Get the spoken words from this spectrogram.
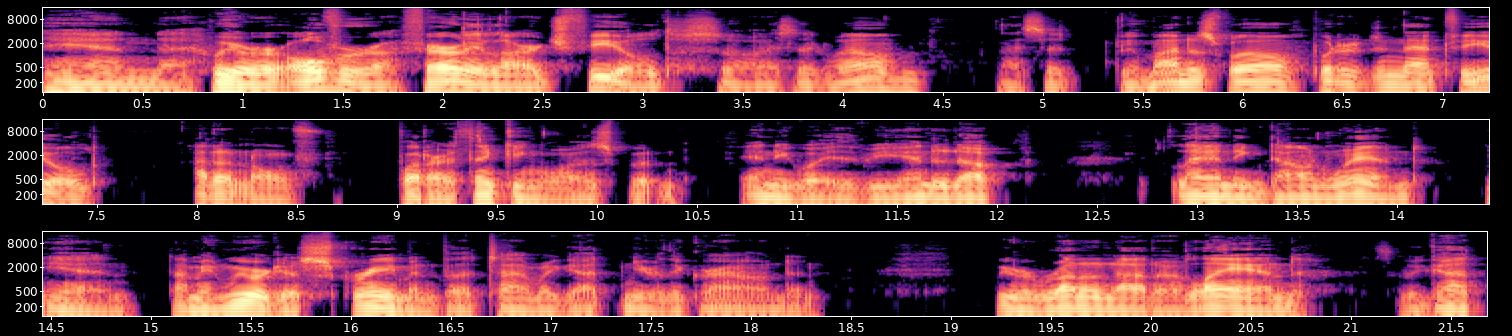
And uh, we were over a fairly large field, so I said, "Well, I said we might as well put it in that field." I don't know what our thinking was, but anyway, we ended up landing downwind. And I mean, we were just screaming by the time we got near the ground, and we were running out of land. So we got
